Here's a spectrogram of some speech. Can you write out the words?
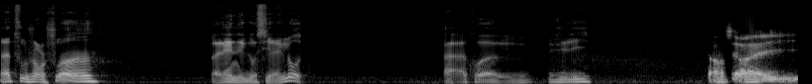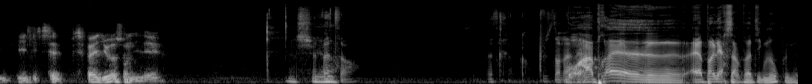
on a toujours le choix, hein. On va aller négocier avec l'autre. Ah, quoi euh, J'ai dit C'est vrai, il- il- c'est c'est pas idiot son idée. Bien sûr. Pas tort. Ça me mettrait encore plus dans la Bon, merde. après, euh, elle a pas l'air sympathique non plus.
